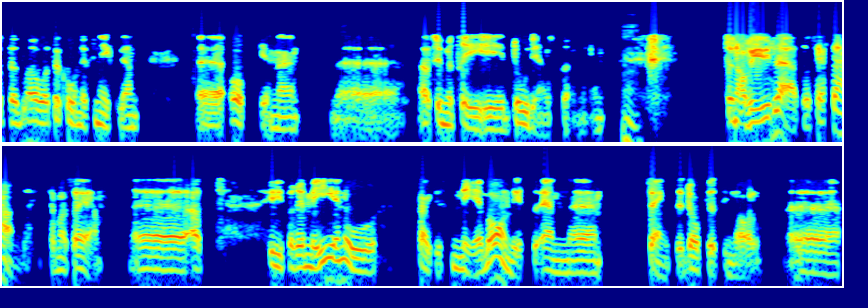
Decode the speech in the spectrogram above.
Uppe bra rotation i förnyckeln eh, och en eh, asymmetri i blodgenomströmningen. Mm. Sen har vi ju lärt oss efterhand, kan man säga, eh, att hyperemi är nog faktiskt mer vanligt än eh, sänkt dopplersignal. Eh,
